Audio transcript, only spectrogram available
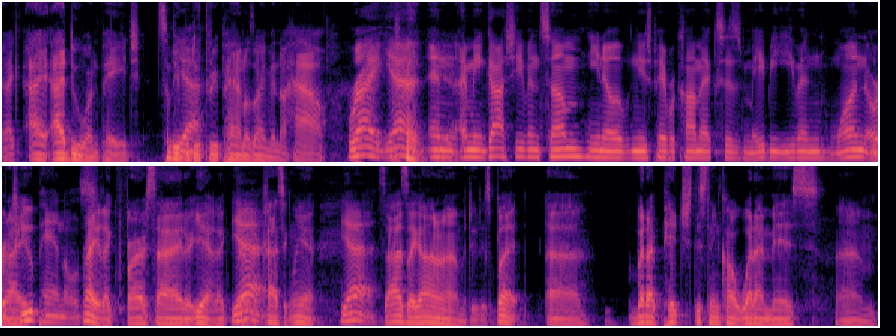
like I I do one page. Some people Yeah. do three panels. I don't even know how. Right. Yeah. And Yeah. I mean, gosh, even some, you know, newspaper comics is maybe even one or Right. two panels. Right, like Far Side or yeah, like the- the classic one. Yeah. Yeah. So I was like, I don't know how I'm gonna do this, but uh, but I pitched this thing called What I Miss. Um,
